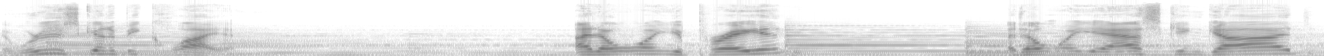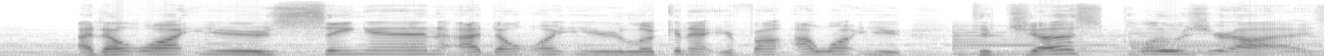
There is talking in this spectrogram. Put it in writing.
And we're just going to be quiet. I don't want you praying. I don't want you asking God. I don't want you singing. I don't want you looking at your phone. I want you to just close your eyes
